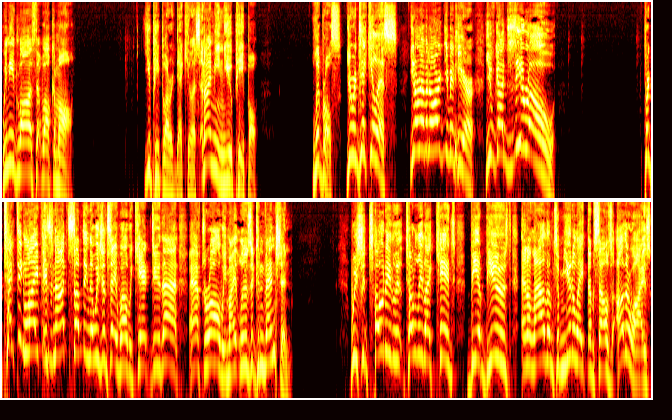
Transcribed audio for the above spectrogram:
We need laws that welcome all. You people are ridiculous. And I mean you people. Liberals, you're ridiculous. You don't have an argument here. You've got zero. Protecting life is not something that we should say, well, we can't do that. After all, we might lose a convention. We should totally, totally let kids be abused and allow them to mutilate themselves. Otherwise,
